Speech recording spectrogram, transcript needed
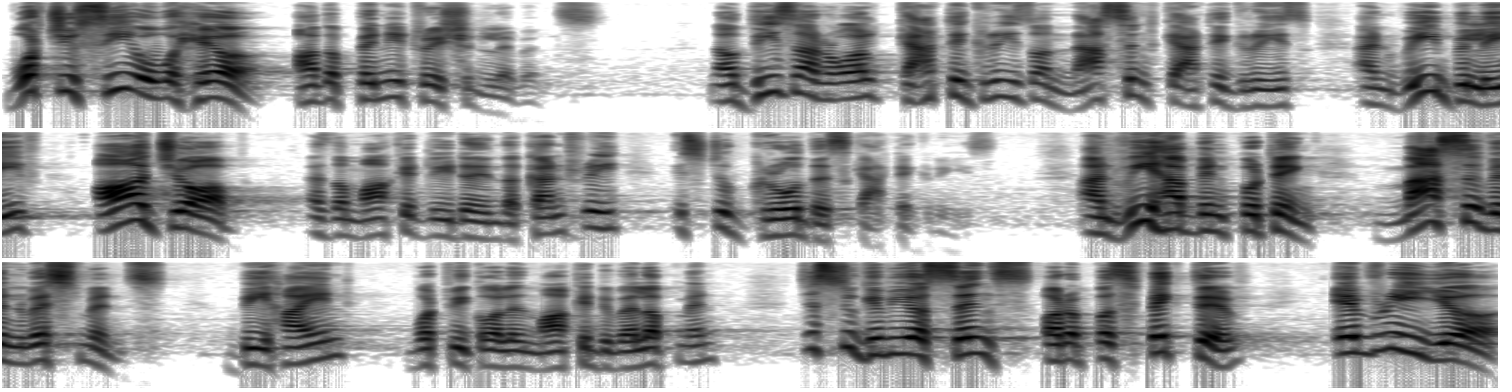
What you see over here are the penetration levels. Now, these are all categories or nascent categories, and we believe our job as the market leader in the country is to grow these categories. And we have been putting massive investments behind what we call as market development. Just to give you a sense or a perspective, every year,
